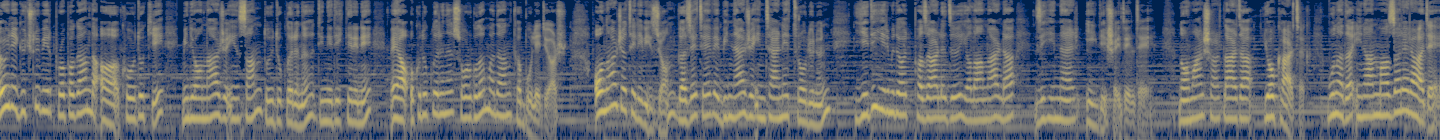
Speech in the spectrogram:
öyle güçlü bir propaganda ağı kurdu ki milyonlarca insan duyduklarını, dinlediklerini veya okuduklarını sorgulamadan kabul ediyor. Onlarca televizyon, gazete ve binlerce internet trolünün 7-24 pazarladığı yalanlarla zihinler ildiş edildi. Normal şartlarda yok artık, buna da inanmazlar herhalde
